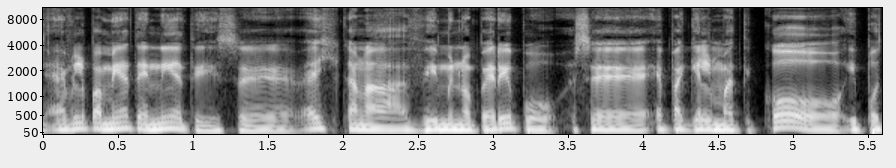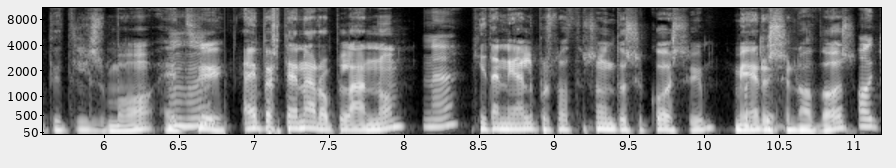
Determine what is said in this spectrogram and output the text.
έβλεπα μια ταινία της, ε, έχει κανένα δίμηνο περίπου, σε επαγγελματικό υποτιτλισμό, έτσι. Έπεφτε ένα αεροπλάνο Ναι. και ήταν οι άλλοι προσπαθούσαν να το σηκώσει, μια αεροσυνοδός, Οκ.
